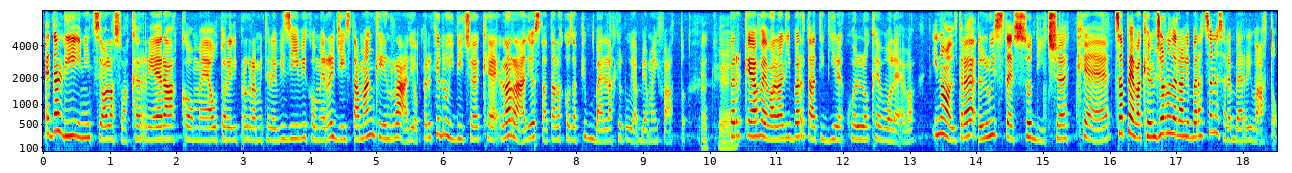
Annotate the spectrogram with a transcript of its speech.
e da lì iniziò la sua carriera come autore di programmi televisivi, come regista, ma anche in radio, perché lui dice che la radio è stata la cosa più bella che lui abbia mai fatto Ok. perché aveva la libertà di dire quello che voleva. Inoltre, lui stesso dice che sapeva che il giorno della liberazione sarebbe arrivato,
